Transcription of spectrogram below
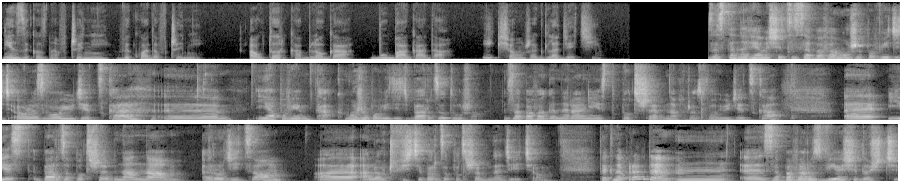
językoznawczyni, wykładowczyni, autorka bloga Buba Gada i książek dla dzieci. Zastanawiamy się, co zabawa może powiedzieć o rozwoju dziecka. Ja powiem tak, może powiedzieć bardzo dużo. Zabawa generalnie jest potrzebna w rozwoju dziecka. E, jest bardzo potrzebna nam, rodzicom, e, ale oczywiście bardzo potrzebna dzieciom. Tak naprawdę mm, e, zabawa rozwija się dość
